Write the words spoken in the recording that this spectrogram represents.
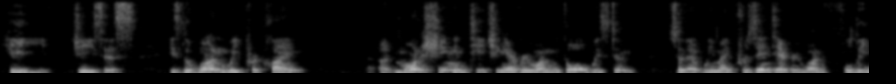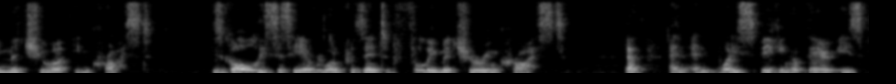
He, Jesus, is the one we proclaim, admonishing and teaching everyone with all wisdom, so that we may present everyone fully mature in Christ. His goal is to see everyone presented fully mature in Christ. That and, and what he's speaking of there is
